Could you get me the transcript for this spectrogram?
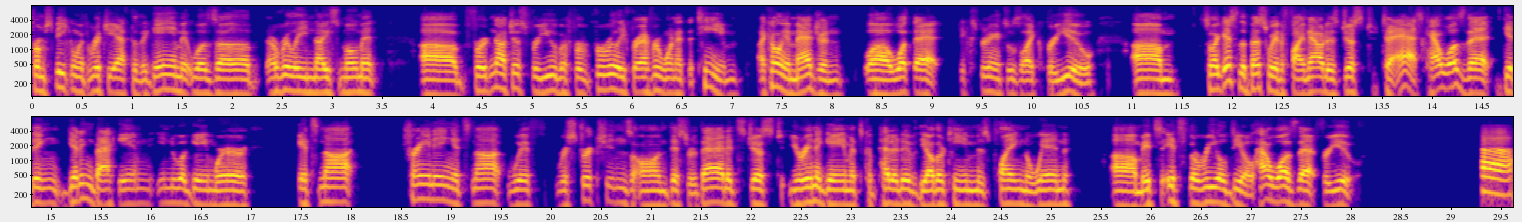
from speaking with Richie after the game, it was a, a really nice moment uh, for not just for you, but for, for really for everyone at the team. I can only imagine uh, what that experience was like for you. Um, so I guess the best way to find out is just to ask, how was that getting getting back in into a game where it's not training, it's not with restrictions on this or that. It's just you're in a game, it's competitive, the other team is playing to win. Um, it's it's the real deal. How was that for you? Uh,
